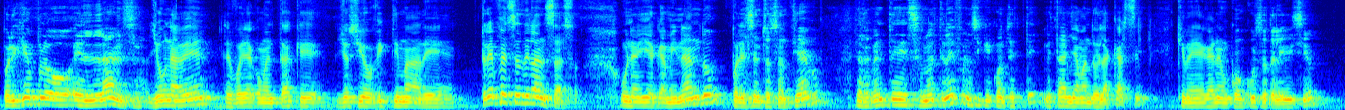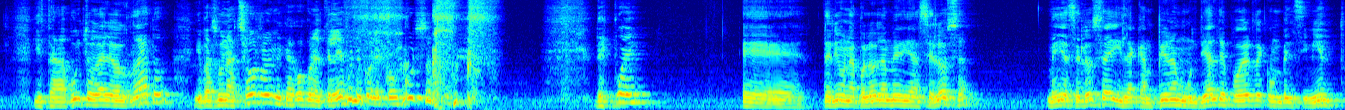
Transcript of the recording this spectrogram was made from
Por ejemplo, el lanza. Yo una vez les voy a comentar que yo he sido víctima de tres veces de lanzazo. Una iba caminando por el centro de Santiago, de repente sonó el teléfono, así que contesté. Me estaban llamando de la cárcel, que me gané un concurso de televisión. Y estaba a punto de darle el rato, y pasó una chorro y me cagó con el teléfono y con el concurso. Después, eh, tenía una polola media celosa, media celosa y la campeona mundial de poder de convencimiento.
